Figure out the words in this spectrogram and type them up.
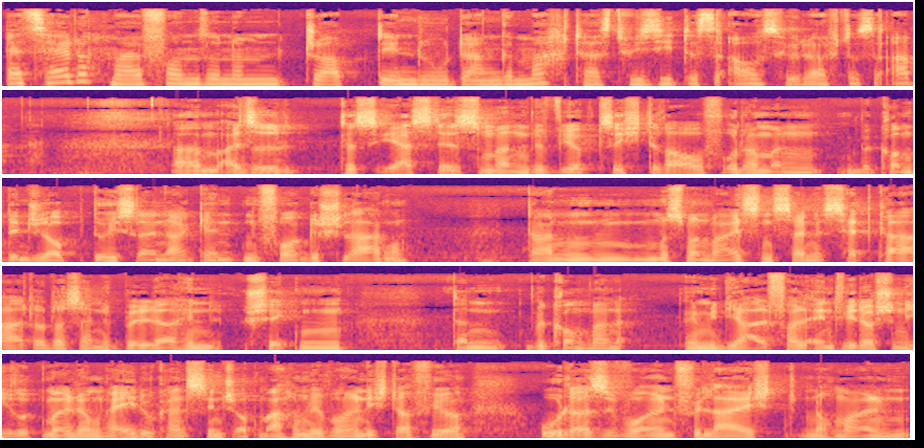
erzähl doch mal von so einem Job, den du dann gemacht hast. Wie sieht das aus? Wie läuft das ab? Ähm, also das erste ist, man bewirbt sich drauf oder man bekommt den Job durch seinen Agenten vorgeschlagen. Dann muss man meistens seine Setcard oder seine Bilder hinschicken. Dann bekommt man im Idealfall entweder schon die Rückmeldung, hey, du kannst den Job machen, wir wollen dich dafür, oder sie wollen vielleicht nochmal ein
